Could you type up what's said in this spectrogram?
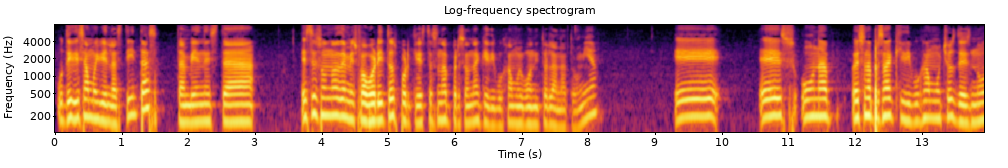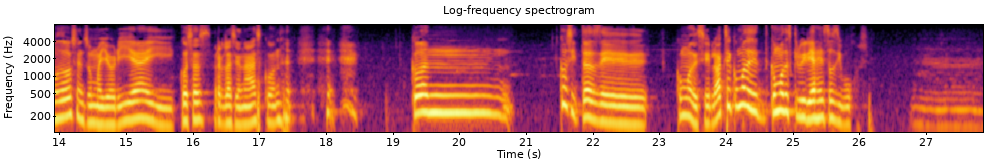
utiliza muy bien las tintas. También está, este es uno de mis favoritos porque esta es una persona que dibuja muy bonito la anatomía. Eh, es una, es una persona que dibuja muchos desnudos en su mayoría y cosas relacionadas con, con cositas de, ¿cómo decirlo? Axel, ¿cómo, de- cómo describirías estos dibujos? Mm,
